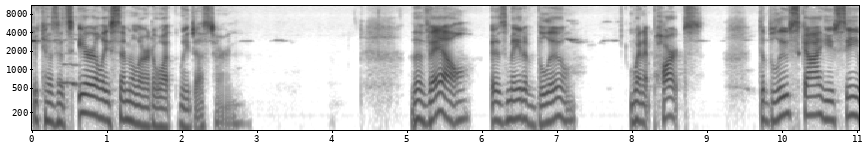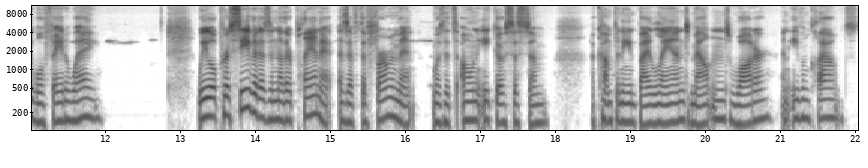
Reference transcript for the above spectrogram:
because it's eerily similar to what we just heard. The veil is made of blue. When it parts, the blue sky you see will fade away. We will perceive it as another planet, as if the firmament was its own ecosystem, accompanied by land, mountains, water, and even clouds,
